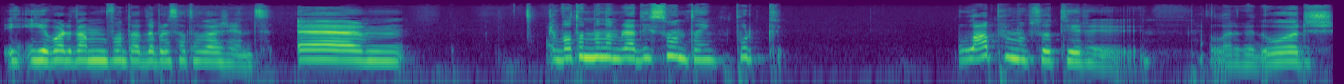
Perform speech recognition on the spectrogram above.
E, e agora dá-me vontade de abraçar toda a gente. Eu volto-me a lembrar disso ontem, porque lá para uma pessoa ter eh, alargadores,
